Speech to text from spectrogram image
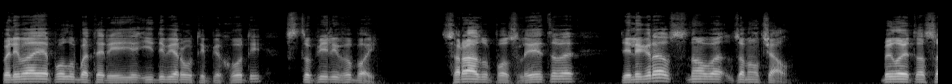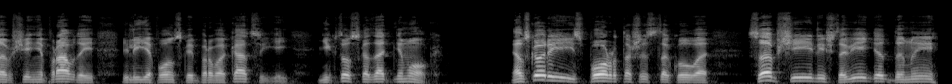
полевая полубатарея и две роты пехоты вступили в бой. Сразу после этого телеграф снова замолчал. Было это сообщение правдой или японской провокацией, никто сказать не мог. А вскоре из порта Шестакова сообщили, что видят дымы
